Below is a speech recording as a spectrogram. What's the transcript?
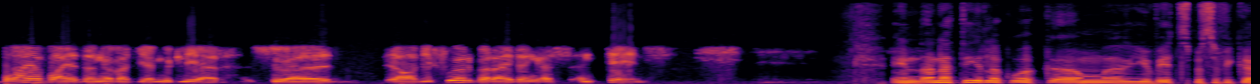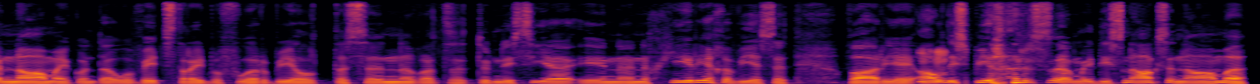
baie baie dinge wat jy moet leer. So ja, die voorbereiding is intens. En dan natuurlik ook ehm um, jy weet spesifieke name, ek onthou 'n wedstryd byvoorbeeld tussen wat se Tunesië en eh, Nigerië gewees het waar jy mm -hmm. al mhm. die spelers uh, met die snaakse name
